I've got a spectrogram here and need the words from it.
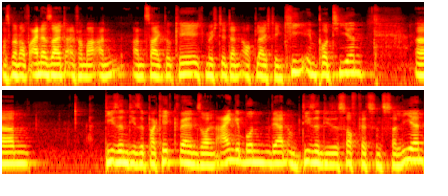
Dass man auf einer Seite einfach mal an, anzeigt, okay, ich möchte dann auch gleich den Key importieren. Ähm, diese diese Paketquellen sollen eingebunden werden, um diese diese Software zu installieren.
